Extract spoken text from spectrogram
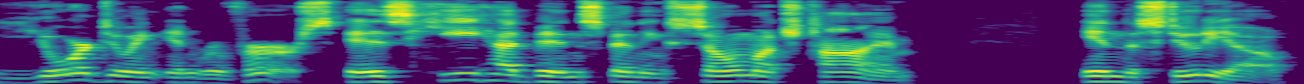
you're doing in reverse, is he had been spending so much time in the studio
